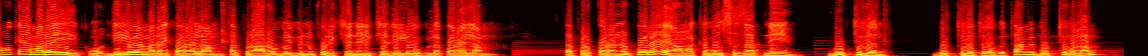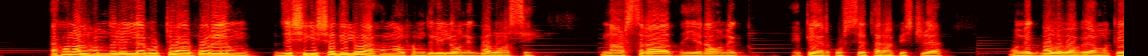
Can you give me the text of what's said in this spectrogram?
আমাকে এমআরআই দিল, এমআরআই করাইলাম। তারপর আরও বিভিন্ন পরীক্ষা নিরীক্ষা দিল, ওগুলো করাইলাম। তারপর করানোর পরে আমাকে বলছে যে, আপনি ভর্তি হন। ভর্তি হতে হবে। তা আমি ভর্তি হলাম। এখন আলহামদুলিল্লাহ ভর্তি হওয়ার পরে যে চিকিৎসা দিল, এখন আলহামদুলিল্লাহ অনেক ভালো আছে। নার্সরা, ইয়েরা অনেক কেয়ার করছে থেরাপিস্টরা অনেক ভালোভাবে আমাকে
